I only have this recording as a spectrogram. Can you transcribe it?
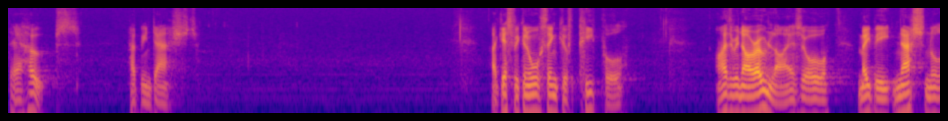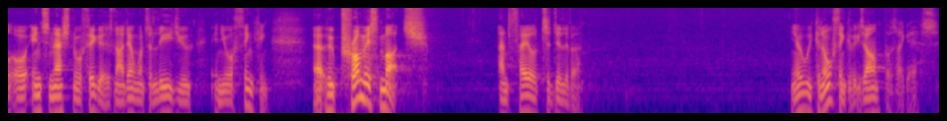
Their hopes had been dashed. I guess we can all think of people, either in our own lives or maybe national or international figures, and I don't want to lead you in your thinking, uh, who promised much and failed to deliver. You know, we can all think of examples, I guess.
